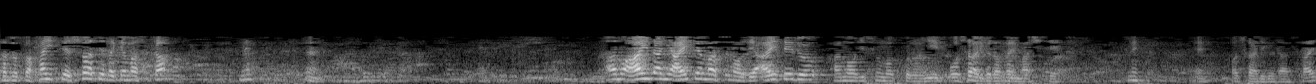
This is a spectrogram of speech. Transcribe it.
さんちょっと入って座っていただけますか？ね？うん。あの、間に空いてますので、空いてる、あの、椅子のところにお座りくださいまして、ね？え、お座りください。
